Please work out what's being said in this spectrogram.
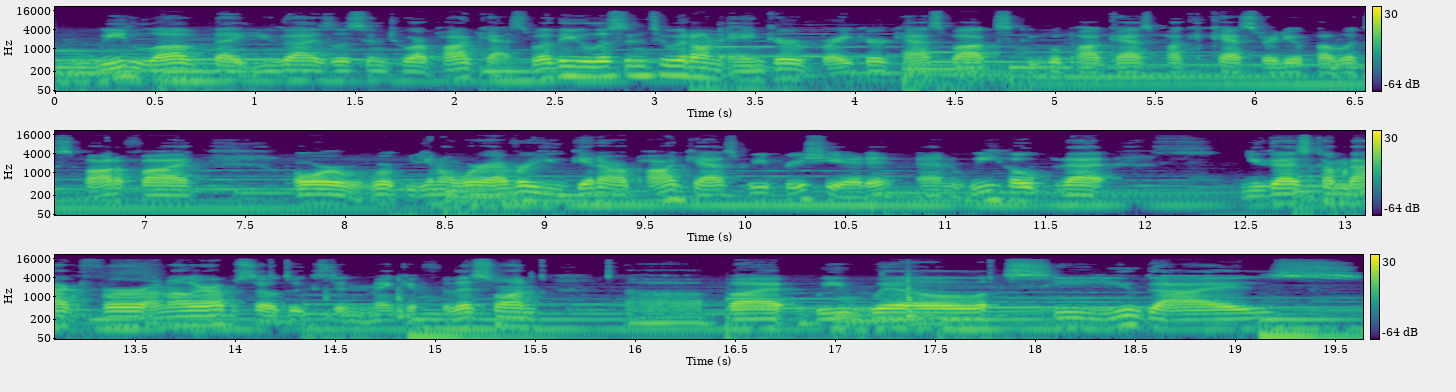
we love that you guys listen to our podcast. Whether you listen to it on Anchor, Breaker, Castbox, Google Podcast, Pocket Cast, Radio Public, Spotify, or you know wherever you get our podcast, we appreciate it, and we hope that you guys come back for another episode. Lucas didn't make it for this one, uh, but we will see you guys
